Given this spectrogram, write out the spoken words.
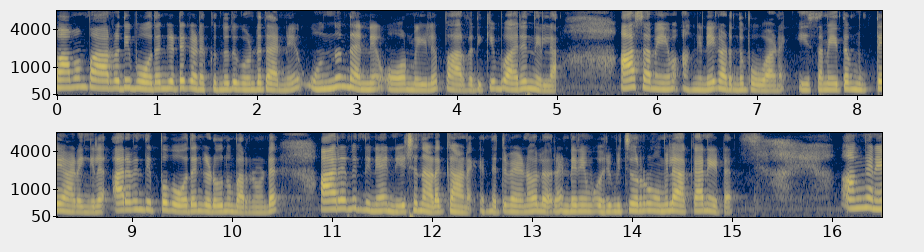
പാവം പാർവതി ബോധം കെട്ട് കിടക്കുന്നത് കൊണ്ട് തന്നെ ഒന്നും തന്നെ ഓർമ്മയിൽ പാർവതിക്ക് വരുന്നില്ല. ആ സമയം അങ്ങനെ കടന്നു പോവാണ്. ഈ സമയത്ത് മുക്തയാണെങ്കിൽ അരവിന്ദ് ഇപ്പോൾ ബോധം കെടുമെന്ന് പറഞ്ഞുകൊണ്ട് അരവിന്ദിനെ അന്വേഷിച്ച് നടക്കുകയാണ് എന്നിട്ട് വേണമല്ലോ രണ്ടിനെയും ഒരുമിച്ച് ഒരു റൂമിലാക്കാനായിട്ട് അങ്ങനെ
